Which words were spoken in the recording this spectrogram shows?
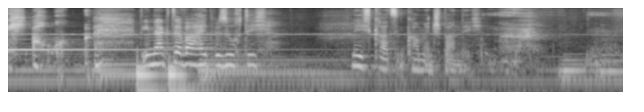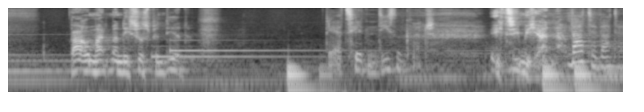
Ich auch. Die nackte Wahrheit besucht dich. Nicht kratzen, komm, entspann dich. Warum hat man dich suspendiert? Wer erzählt denn diesen Quatsch? Ich zieh mich an. Warte, warte.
